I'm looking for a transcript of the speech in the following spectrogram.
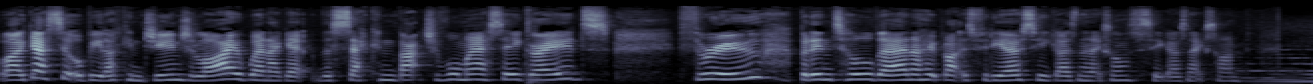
Well, I guess it'll be like in June, July when I get the second batch of all my essay grades through. But until then, I hope you like this video. See you guys in the next one. See you guys next time.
